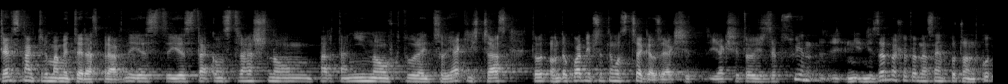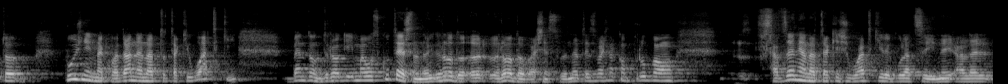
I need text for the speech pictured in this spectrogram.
ten stan, który mamy teraz prawny, jest, jest taką straszną partaniną, w której co jakiś czas, to on dokładnie przed tym ostrzega, że jak się, jak się to zepsuje, nie, nie zadba się o to na samym początku, to później nakładane na to takie łatki będą drogie i mało skuteczne. No i RODO, RODO właśnie słynne, to jest właśnie taką próbą wsadzenia na to jakiejś łatki regulacyjnej, ale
